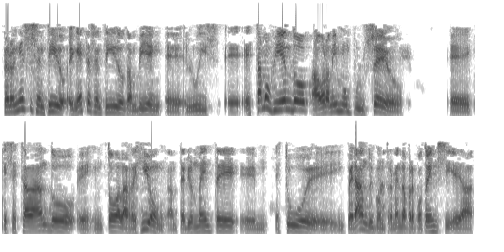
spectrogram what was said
Pero en ese sentido, en este sentido también, eh, Luis, eh, estamos viendo ahora mismo un pulseo eh, que se está dando en toda la región. Anteriormente em, estuvo imperando y con tremenda prepotencia,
